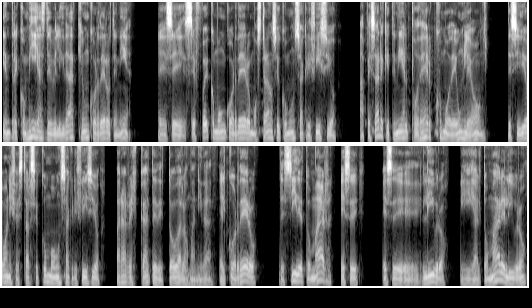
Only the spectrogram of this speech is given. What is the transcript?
entre comillas, debilidad que un cordero tenía. Eh, se, se fue como un cordero, mostrándose como un sacrificio, a pesar de que tenía el poder como de un león. Decidió manifestarse como un sacrificio para rescate de toda la humanidad. El cordero decide tomar ese, ese libro y al tomar el libro,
